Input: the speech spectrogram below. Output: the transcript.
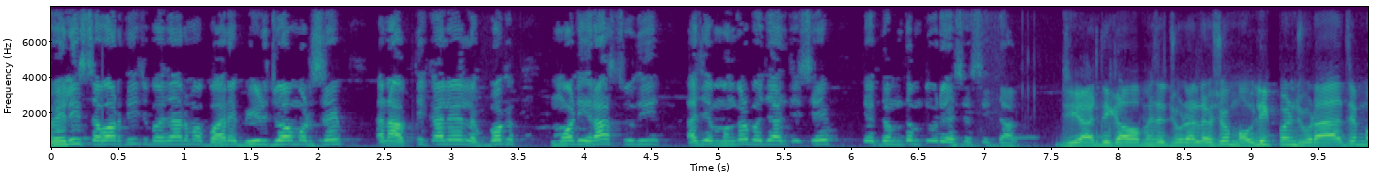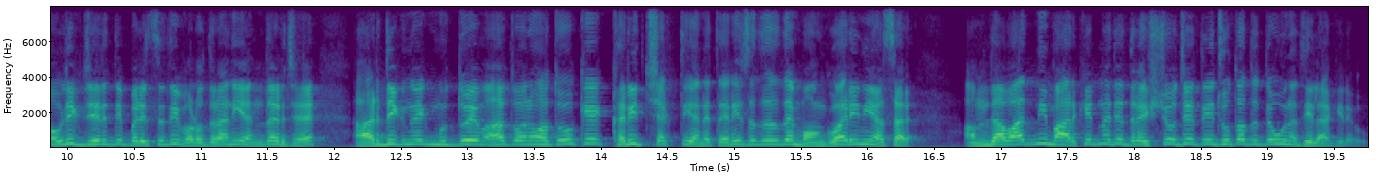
વહેલી સવારથી જ બજારમાં ભારે ભીડ જોવા મળશે અને આવતીકાલે લગભગ મોડી રાત સુધી આજે મંગળ બજાર જે છે તે ધમધમતું રહેશે સિદ્ધાર્થ. જી, હાર્દિક આવા મેસેજ જોડાયેલો છો. મૌલિક પણ જોડાયા છે. મૌલિક, જે રીતની પરિસ્થિતિ વડોદરાની અંદર છે, હાર્દિકનો એક મુદ્દો એ મહત્વનો હતો કે ખરીદ શક્તિ અને તેની સાથે સાથે મોંઘવારીની અસર. અમદાવાદની માર્કેટના જે દ્રશ્યો છે તે જોતા તો તેવું નથી લાગી રહ્યું.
